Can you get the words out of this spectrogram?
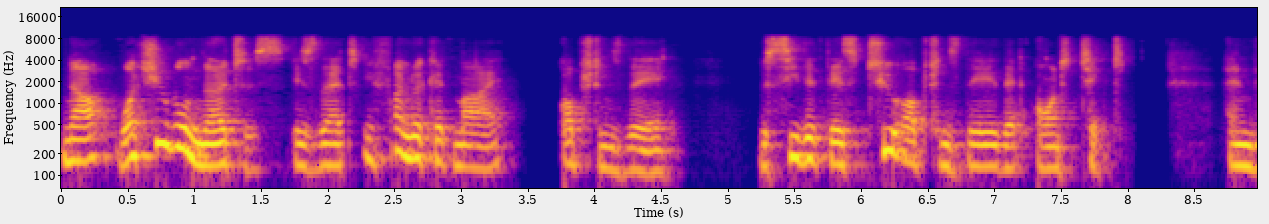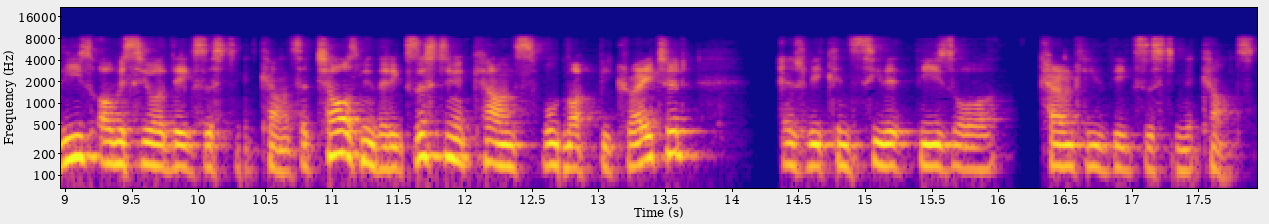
Now, what you will notice is that if I look at my options there, you see that there's two options there that aren't ticked. And these obviously are the existing accounts. It tells me that existing accounts will not be created, as we can see that these are currently the existing accounts.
